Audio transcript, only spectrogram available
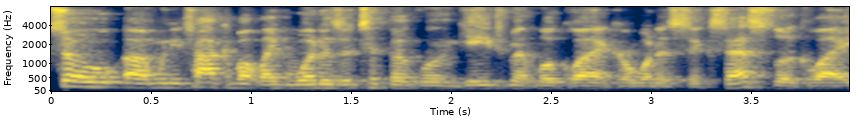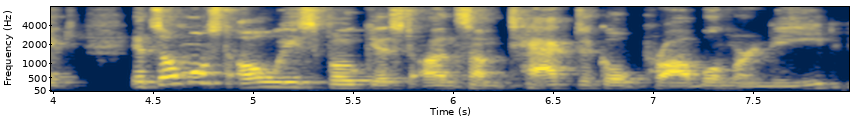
So uh, when you talk about like what does a typical engagement look like or what does success look like, it's almost always focused on some tactical problem or need.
